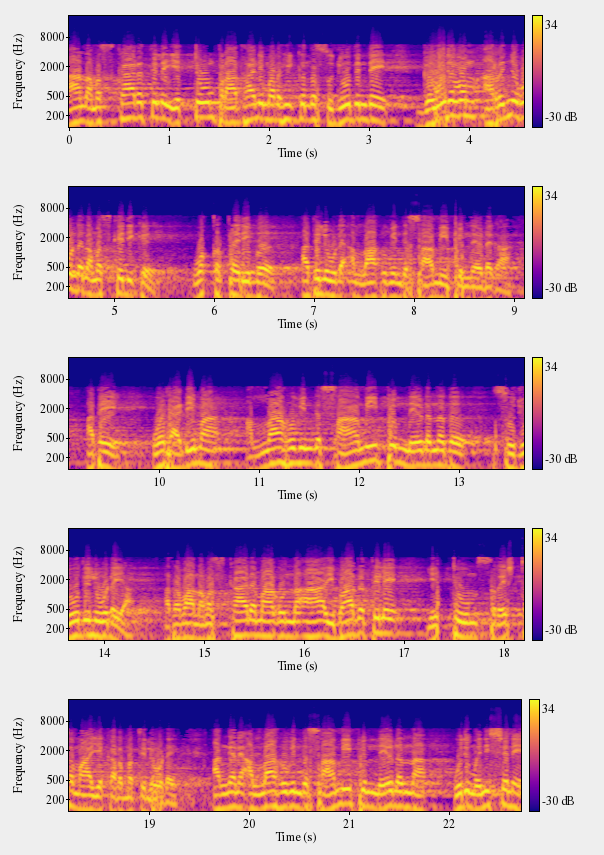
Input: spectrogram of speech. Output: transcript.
ആ നമസ്കാരത്തിലെ ഏറ്റവും പ്രാധാന്യമർഹിക്കുന്ന സുജൂതിന്റെ ഗൗരവം അറിഞ്ഞുകൊണ്ട് നമസ്കരിക്ക്. ഒക്കത്തരിവ് അതിലൂടെ അള്ളാഹുവിന്റെ സാമീപ്യം നേടുക. അതെ ഒരടിമ അള്ളാഹുവിന്റെ സാമീപ്യം നേടുന്നത് സുജൂതിലൂടെയാണ് അഥവാ നമസ്കാരമാകുന്ന ആ ഇബാദത്തിലെ ഏറ്റവും ശ്രേഷ്ഠമായ കർമ്മത്തിലൂടെ. അങ്ങനെ അള്ളാഹുവിന്റെ സാമീപ്യം നേടുന്ന ഒരു മനുഷ്യനെ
